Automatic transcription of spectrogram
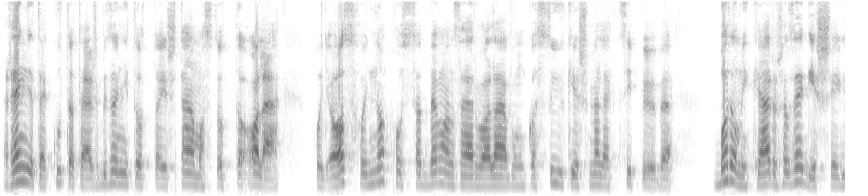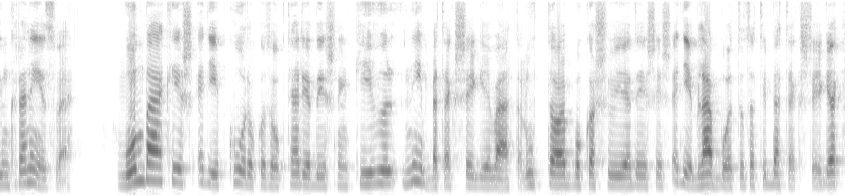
Rengeteg kutatás bizonyította és támasztotta alá, hogy az, hogy naphosszat be van zárva a lábunk a szűk és meleg cipőbe, baromi káros az egészségünkre nézve. A gombák és egyéb kórokozók terjedésén kívül népbetegségé vált a luttal, bokasüllyedés és egyéb lábboltozati betegségek,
